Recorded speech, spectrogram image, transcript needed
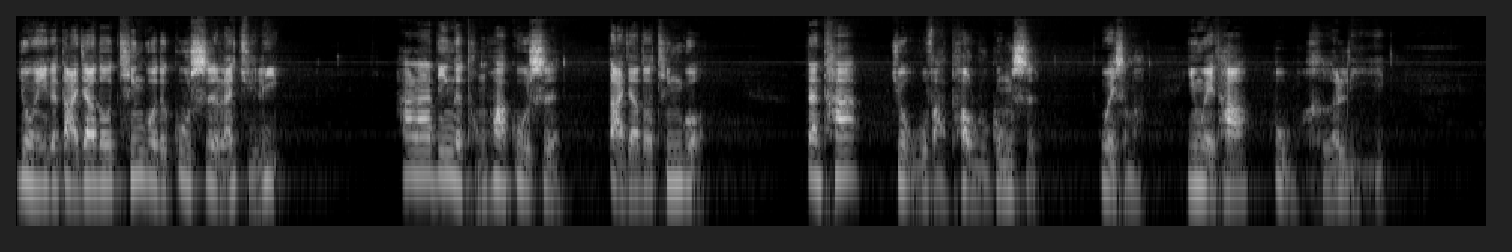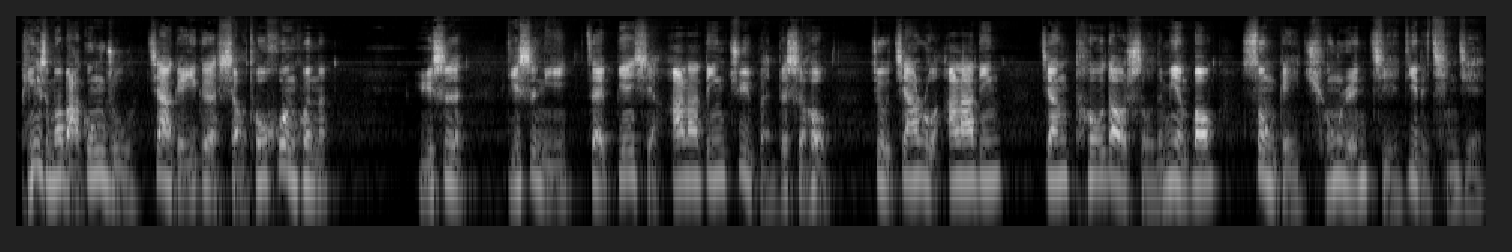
用一个大家都听过的故事来举例。阿拉丁的童话故事大家都听过，但它就无法套入公式。为什么？因为它不合理。凭什么把公主嫁给一个小偷混混呢？于是迪士尼在编写阿拉丁剧本的时候，就加入阿拉丁将偷到手的面包送给穷人姐弟的情节。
